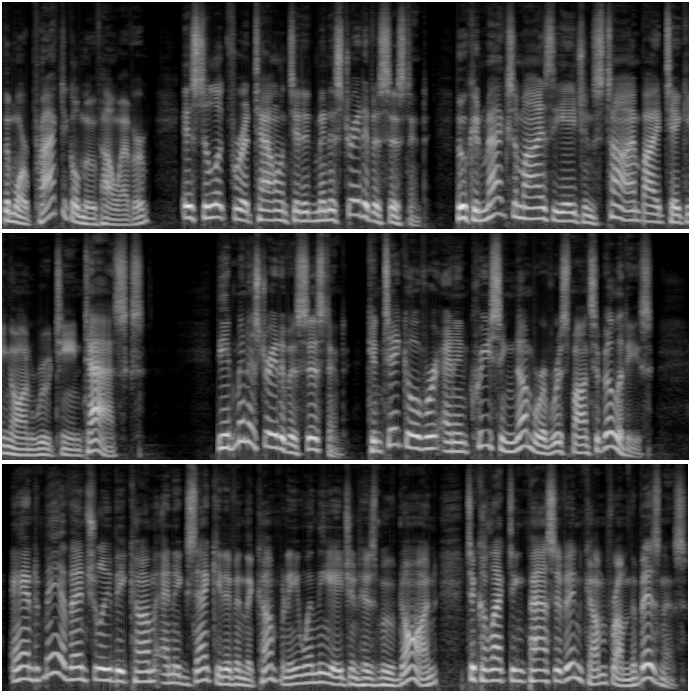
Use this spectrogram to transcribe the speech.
The more practical move, however, is to look for a talented administrative assistant who can maximize the agent's time by taking on routine tasks. The administrative assistant can take over an increasing number of responsibilities and may eventually become an executive in the company when the agent has moved on to collecting passive income from the business.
